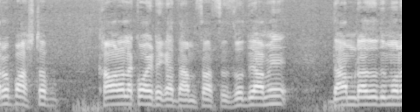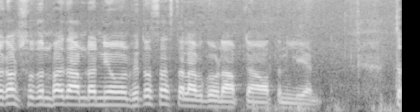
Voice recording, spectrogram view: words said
আরও পাঁচটা খামারালা কয় টাকা দাম চাচ্ছে। যদি আমি দামটা যদি মনে করেন সুজন ভাই দামটা নিয়মের ভিতর চাষ তাহলে আমি গোটা আপনি আমার নিলেন। তো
